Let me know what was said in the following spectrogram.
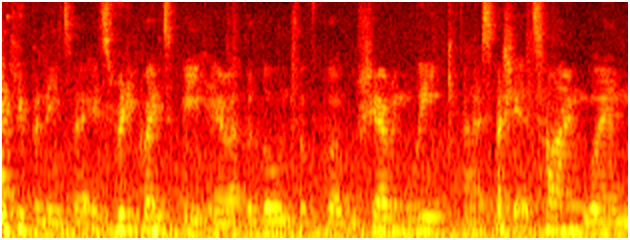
thank you, Benita. It's really great to be here at the launch of Global Sharing Week, especially at a time when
